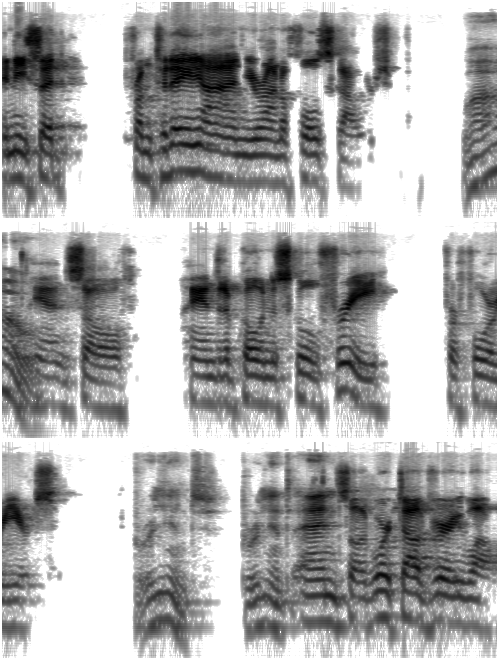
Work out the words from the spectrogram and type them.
and he said, from today on, you're on a full scholarship. Wow. And so I ended up going to school free for four years. Brilliant. Brilliant. And so it worked out very well.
